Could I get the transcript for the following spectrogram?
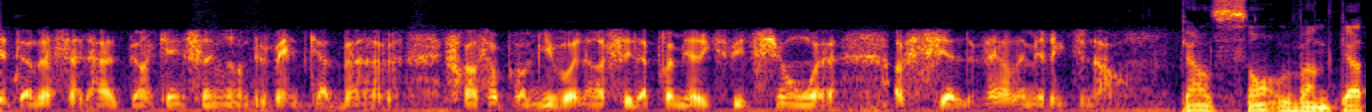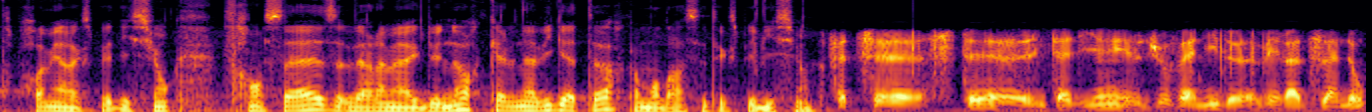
internationale. Puis en 1524, ben, François Ier va lancer la première expédition officielle vers l'Amérique du Nord. 1524, première expédition française vers l'Amérique du Nord. Quel navigateur commandera cette expédition? En fait, c'était l'italien Giovanni de Verrazzano.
